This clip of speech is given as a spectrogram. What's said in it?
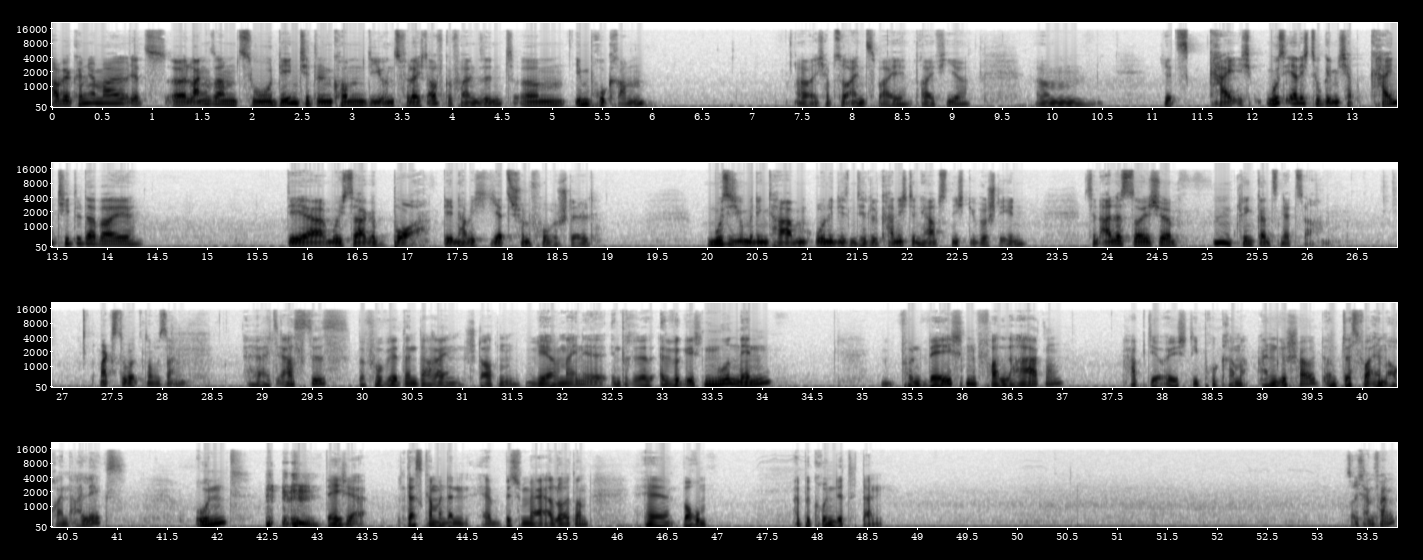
aber wir können ja mal jetzt äh, langsam zu den Titeln kommen, die uns vielleicht aufgefallen sind ähm, im Programm. Äh, ich habe so ein, zwei, drei, vier. Ähm, jetzt kein, ich muss ehrlich zugeben, ich habe keinen Titel dabei, der, wo ich sage, boah, den habe ich jetzt schon vorbestellt. Muss ich unbedingt haben. Ohne diesen Titel kann ich den Herbst nicht überstehen. Das sind alles solche, hm, klingt ganz nett Sachen. Max, du wolltest noch was sagen? Äh, als erstes, bevor wir dann da rein starten, wäre meine Interesse, also wirklich nur nennen, von welchen Verlagen habt ihr euch die Programme angeschaut und das vor allem auch an Alex und welche, das kann man dann ein bisschen mehr erläutern, äh, warum? Äh, begründet dann. Soll ich anfangen?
